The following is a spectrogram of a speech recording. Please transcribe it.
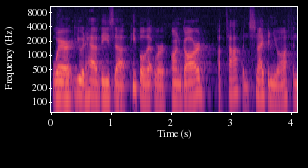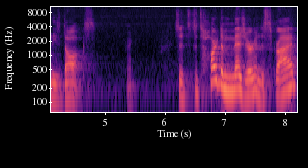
where you would have these uh, people that were on guard up top and sniping you off, and these dogs. Right? So it's, it's hard to measure and describe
